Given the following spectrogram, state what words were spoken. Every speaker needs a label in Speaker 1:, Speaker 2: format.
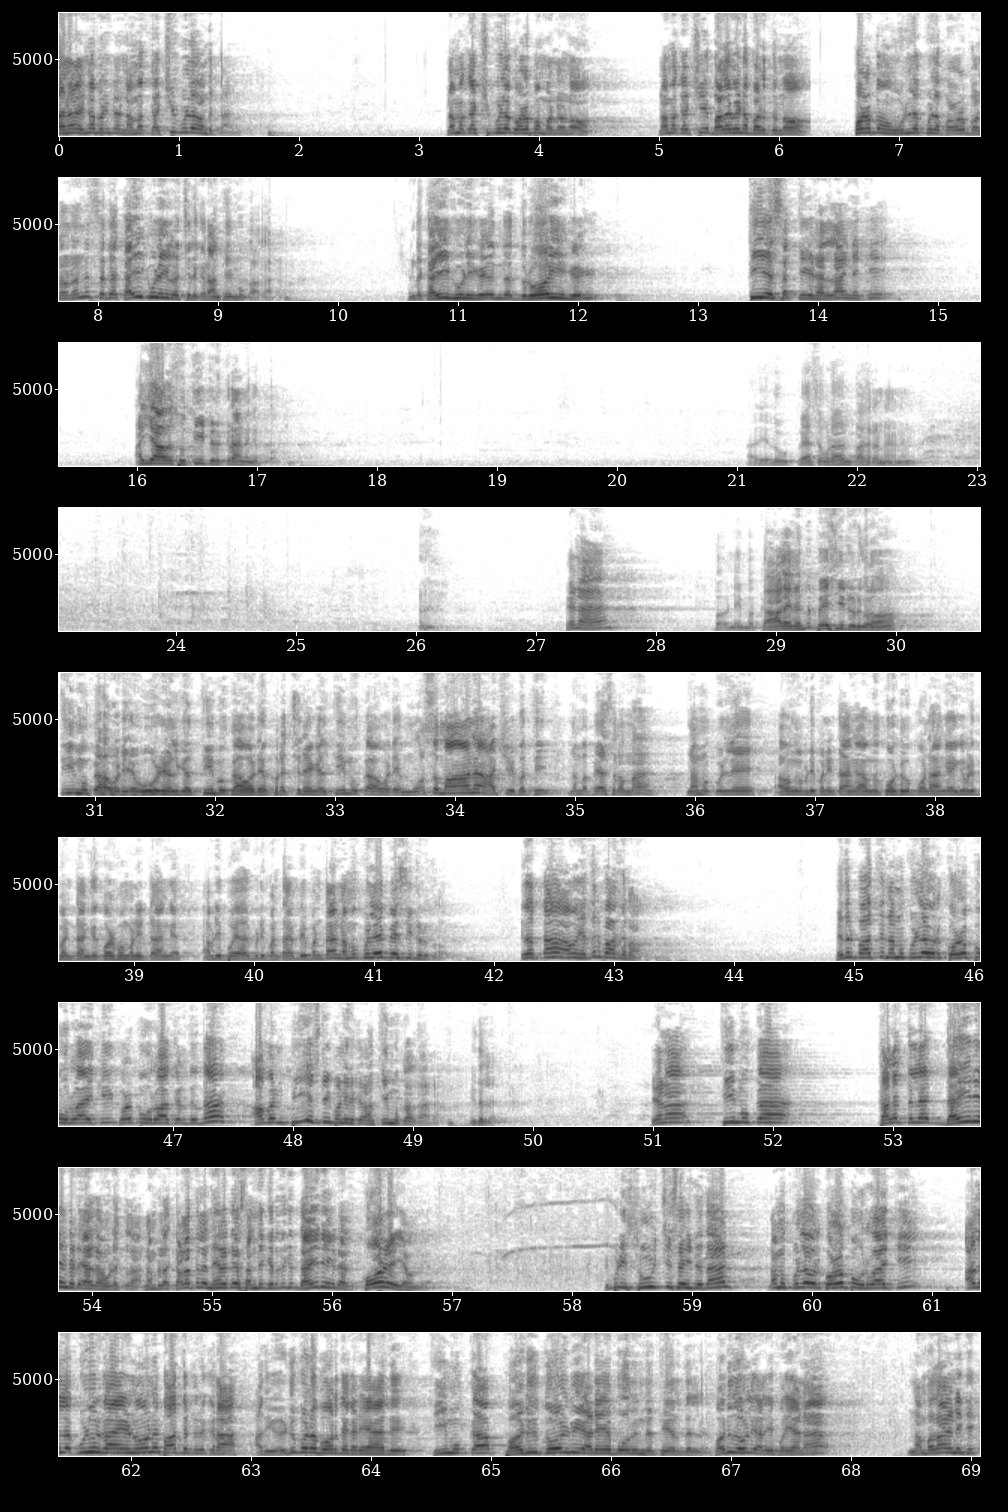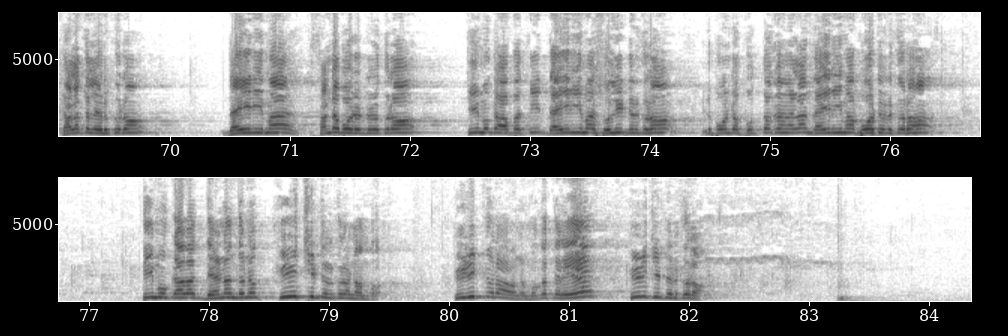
Speaker 1: அதனால என்ன பண்ணிட்டாங்க நம்ம கட்சிக்குள்ள வந்துட்டாங்க. நம்ம கட்சிக்குள்ள குழப்பம் பண்ணணும். நம்ம கட்சியை பலவீனப்படுத்தணும். குழப்பம் உள்ளக்குள்ள குழப்பம் பண்ணணும்னு சில கைகூலிகள் வச்சிருக்கிறான் திமுக காரன். இந்த கைகூலிகள் இந்த துரோகிகள் தீய சக்திகள் எல்லாம் இன்னைக்கு ஐயாவை சுத்திட்டு இருக்கிறானுங்க இப்போ. அது எதுவும் பேசக்கூடாதுன்னு பாக்குறேன் நான். ஏன்னா இப்போ நம்ம காலையிலேருந்து பேசிட்டு இருக்கிறோம். திமுகவுடைய ஊழல்கள் திமுகவுடைய பிரச்சனைகள் திமுகவுடைய மோசமான ஆட்சியை பத்தி நம்ம பேசுறோமா? நமக்குள்ளே அவங்க இப்படி பண்ணிட்டாங்க அவங்க கோர்ட்டுக்கு போனாங்க இப்படி பண்ணிட்டாங்க குழப்பம் பண்ணிட்டாங்க அப்படி போய் அப்படி பண்ணிட்டாங்க இப்படி பண்ணிட்டாங்க நமக்குள்ளே பேசிட்டு இருக்கிறோம். இதைத்தான் அவன் எதிர்பார்க்குறான். எதிர்பார்த்து நமக்குள்ள ஒரு குழப்பம் உருவாக்கி குழப்பம் உருவாக்குறது தான் அவன் பிஹெச்டி பண்ணியிருக்கிறான் திமுக காரன் இதுல. ஏன்னா திமுக களத்துல தைரியம் கிடையாது அவங்களுக்குலாம் நம்மள களத்துல நேரடியாக சந்திக்கிறதுக்கு தைரியம் கிடையாது. கோழை அவங்க. இப்படி சூழ்ச்சி செய்துதான் நமக்குள்ள ஒரு குழப்பம் உருவாக்கி அதுல குளிர் காயணும்னு பார்த்துட்டு இருக்கிறா. அது எடுபட போறது கிடையாது. திமுக படுதோல்வி அடைய போகுது இந்த தேர்தலில். படுதோல்வி அடைய போய் ஏன்னா நம்ம தான் இன்னைக்கு களத்தில் இருக்கிறோம். தைரியமா சண்டை போட்டுட்டு இருக்கிறோம். திமுக பத்தி தைரியமா சொல்லிட்டு இருக்கிறோம். இது போன்ற புத்தகங்கள்லாம் தைரியமா போட்டு இருக்கிறோம். திமுகவை தினம் தினம் கிழிச்சிட்டு இருக்கிறோம் நம்ம. கிழிக்கிறோம் அவங்க முகத்திலேயே கிழிச்சிட்டு இருக்கிறோம்.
